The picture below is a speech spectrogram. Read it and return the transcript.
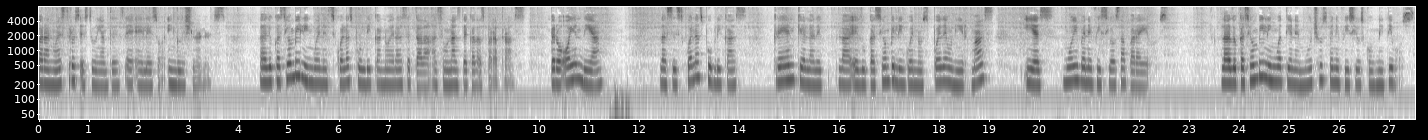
para nuestros estudiantes ELS o English Learners. La educación bilingüe en escuelas públicas no era aceptada hace unas décadas para atrás, pero hoy en día las escuelas públicas creen que la, la educación bilingüe nos puede unir más y es muy beneficiosa para ellos. La educación bilingüe tiene muchos beneficios cognitivos.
